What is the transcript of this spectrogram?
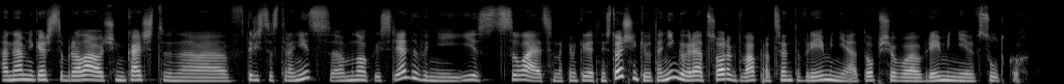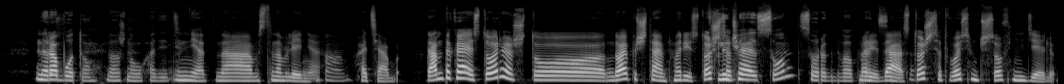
Она, мне кажется, собрала очень качественно в 300 страниц много исследований и ссылается на конкретные источники. Вот они говорят 42% времени от общего времени в сутках. На работу должно уходить? Нет, на восстановление а. хотя бы. Там такая история, что... Ну, давай посчитаем. Смотри, 160... Включая сон 42%? Смотри, да, 168 часов в неделю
